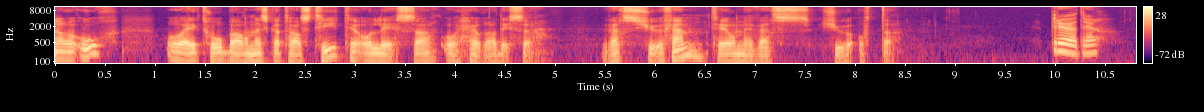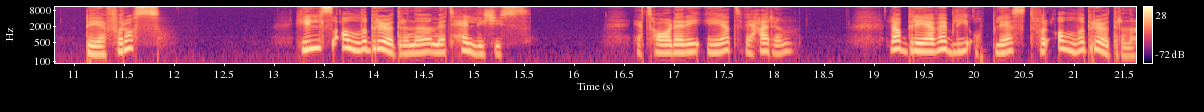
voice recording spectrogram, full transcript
og ord, og jeg tror bare vi skal ta oss tid til å lese og høre disse. Vers 25 til og med vers 28. Brødre, be for oss. Hils alle brødrene med et hellig kyss. Jeg tar dere i ed ved Herren. La brevet bli opplest for alle brødrene.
